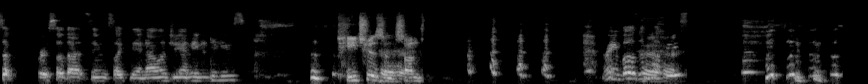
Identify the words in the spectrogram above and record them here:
it's so that seems like the analogy I needed to use. Peaches and sun Rainbows and puppies.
